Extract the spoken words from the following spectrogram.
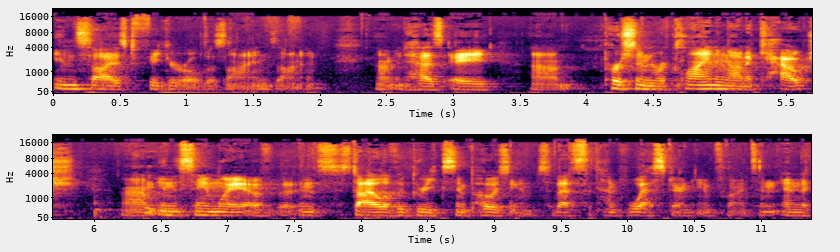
incised figural designs on it. Um, it has a um, person reclining on a couch um, in the same way of in the style of the Greek symposium. So that's the kind of Western influence, and, and the,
